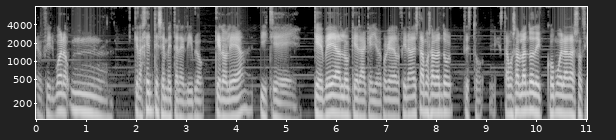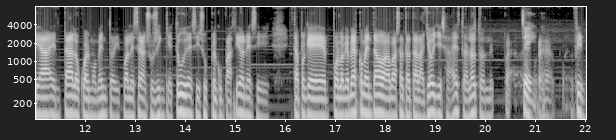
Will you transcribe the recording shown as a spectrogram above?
En fin, bueno, mm, que la gente se meta en el libro, que lo lea y que, que vea lo que era aquello. Porque al final estamos hablando de esto, estamos hablando de cómo era la sociedad en tal o cual momento y cuáles eran sus inquietudes y sus preocupaciones y, porque por lo que me has comentado vas a tratar a Joyes, a esto, al otro. Pues, sí. Pues, en fin,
